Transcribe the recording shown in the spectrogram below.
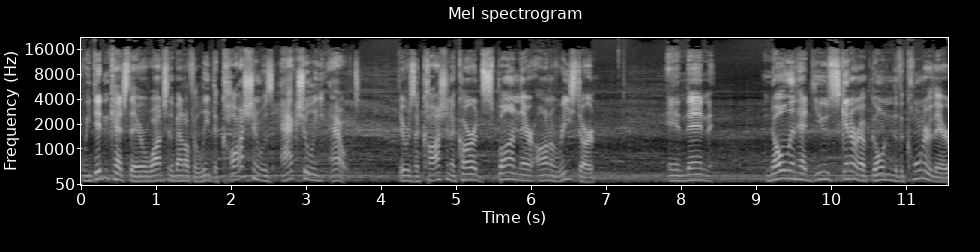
we didn't catch there watching the battle for the lead, the caution was actually out. There was a caution, a car had spun there on a restart. And then Noland had used Skinner up going into the corner there.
